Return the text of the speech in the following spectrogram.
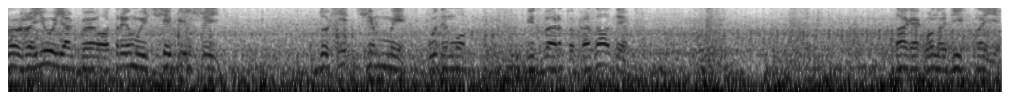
врожаю якби отримують ще більший дохід, чим ми. Будемо відверто казати, так як воно дійсно є.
